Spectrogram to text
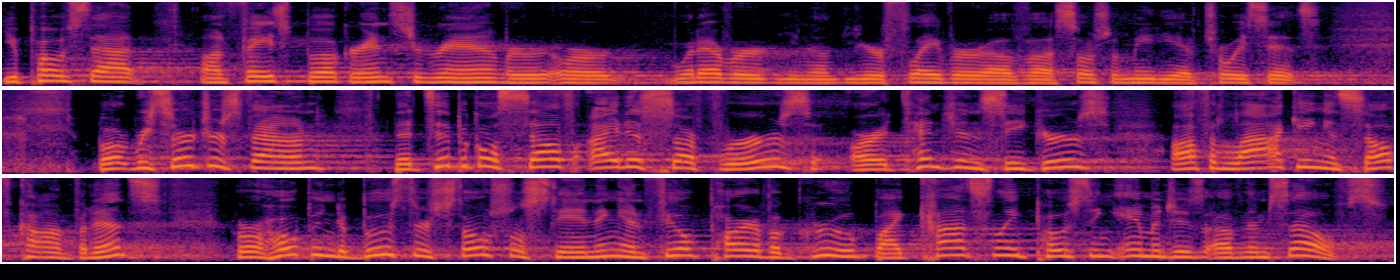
you post that on Facebook or Instagram or, or whatever, you know, your flavor of uh, social media of choice is. But researchers found that typical selfitis sufferers are attention seekers, often lacking in self confidence, who are hoping to boost their social standing and feel part of a group by constantly posting images of themselves.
